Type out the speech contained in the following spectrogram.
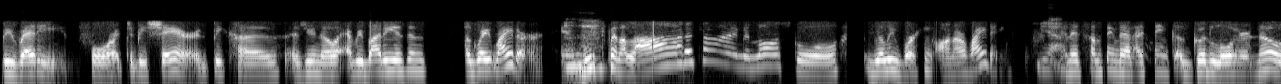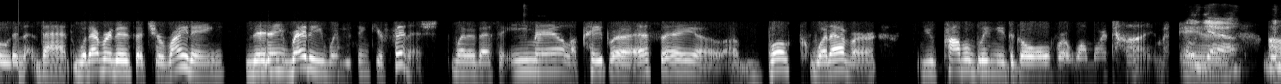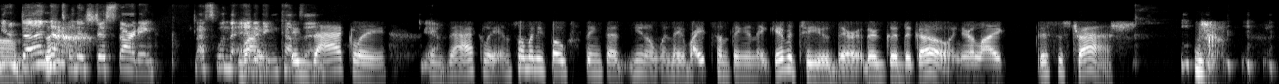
be ready for it to be shared because, as you know, everybody isn't a great writer, and mm-hmm. we spent a lot of time in law school really working on our writing. Yeah. And it's something that I think a good lawyer knows that whatever it is that you're writing, it ain't ready when you think you're finished, whether that's an email, a paper, an essay, a, a book, whatever. You probably need to go over it one more time. And, oh, yeah. When you're um, done, that's when it's just starting. That's when the editing right, comes exactly. in. Yeah. Exactly. And so many folks think that, you know, when they write something and they give it to you, they're they're good to go. And you're like, this is trash.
